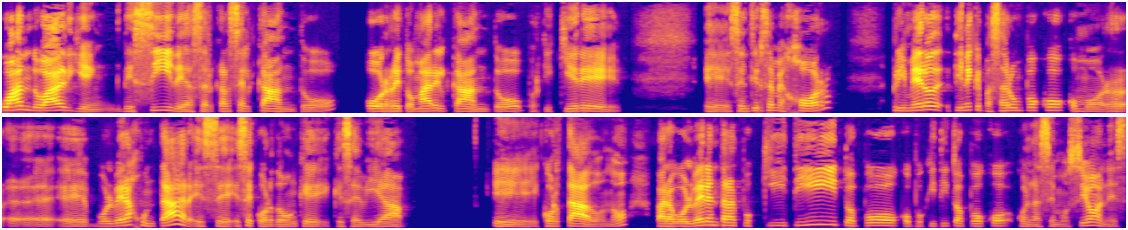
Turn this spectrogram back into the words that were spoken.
cuando alguien decide acercarse al canto o retomar el canto porque quiere eh, sentirse mejor, primero tiene que pasar un poco como volver a juntar ese, ese cordón que, que se había eh, cortado, ¿no? Para volver a entrar poquitito a poco, poquitito a poco con las emociones.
